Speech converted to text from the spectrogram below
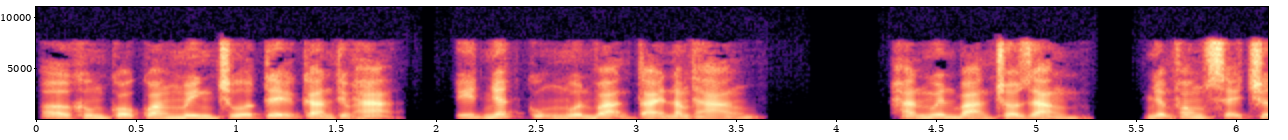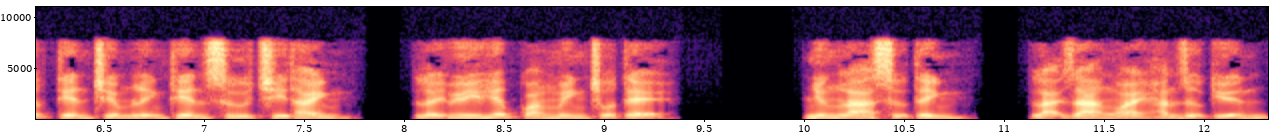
ở không có quang minh chúa tể can thiệp hạ, ít nhất cũng muốn vạn tái năm tháng. Hắn nguyên bản cho rằng, Nhậm Phong sẽ trước tiên chiếm lĩnh thiên sứ chi thành, lấy uy hiếp quang minh chúa tể. Nhưng là sự tình, lại ra ngoài hắn dự kiến.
